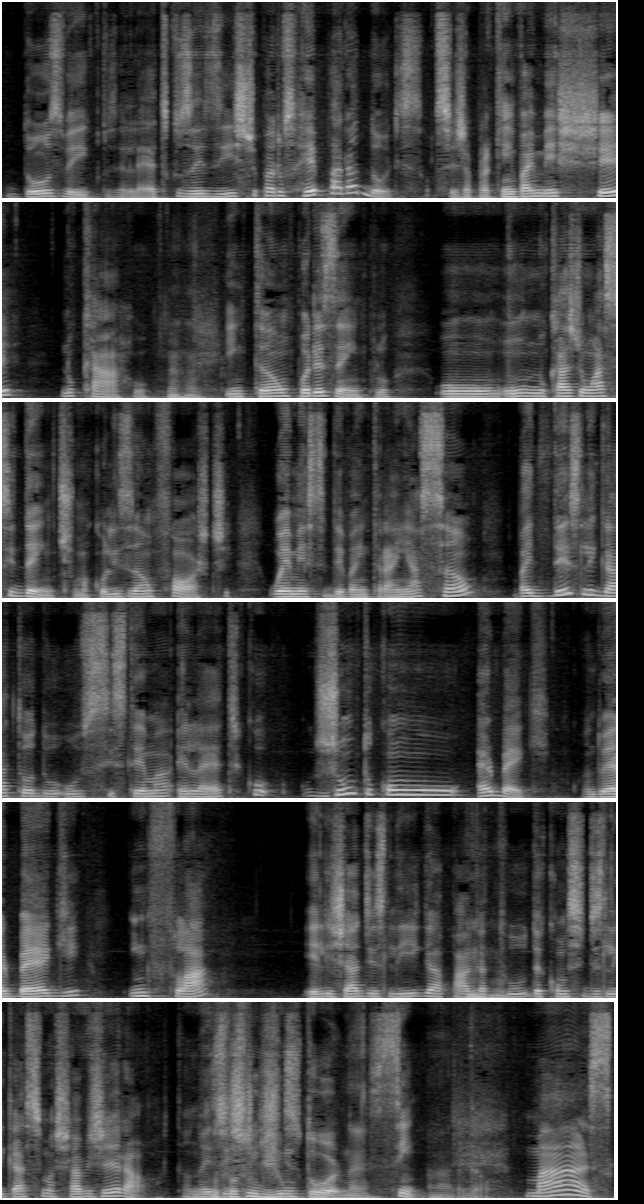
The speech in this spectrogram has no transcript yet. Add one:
dos veículos elétricos existe para os reparadores, ou seja, para quem vai mexer no carro. Uhum. Então, por exemplo, um, um, no caso de um acidente, uma colisão forte, o MSD vai entrar em ação, vai desligar todo o sistema elétrico, junto com o airbag. Quando o airbag inflar, ele já desliga, apaga uhum. tudo, é como se desligasse uma chave geral. Então não existe. Como se fosse um disjuntor, né? Sim. Ah, legal. Mas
